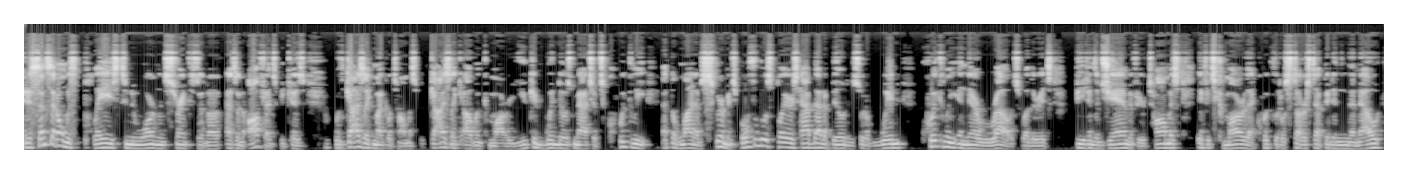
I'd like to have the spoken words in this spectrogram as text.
in a sense that almost plays to new orleans strengths as an, as an offense because with guys like michael thomas with guys like alvin kamara you can win those matchups quickly at the line of scrimmage. Both of those players have that ability to sort of win quickly in their routes whether it's beating the jam if you're thomas if it's kamara that quick little stutter step in and then out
